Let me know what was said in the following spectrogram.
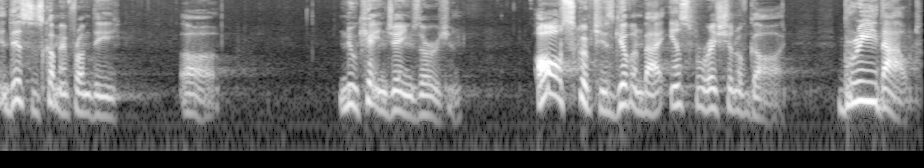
this is coming from the uh, New King James Version. All scripture is given by inspiration of God, breathe out,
